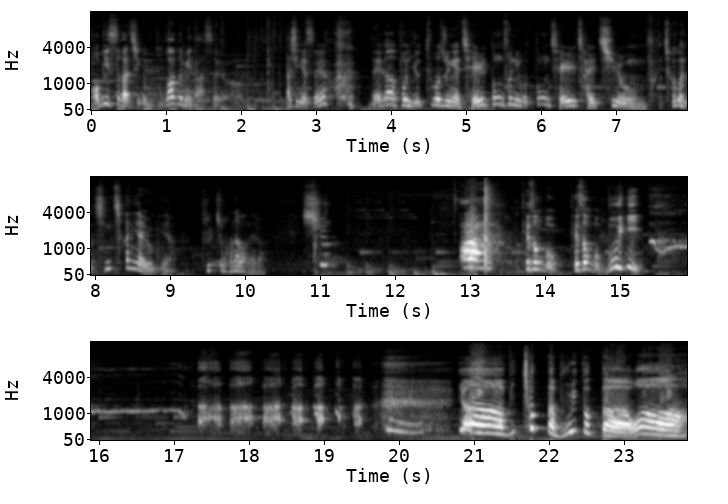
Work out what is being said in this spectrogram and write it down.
어비스가 지금 무과금이 났어요. 아시겠어요? 내가 본 유튜버 중에 제일 똥손이고 똥 제일 잘 치움 저건 칭찬이냐 욕이냐 둘 중 하나만 해라. 슛! 아! 대성공! 대성공! 무희! 야 미쳤다 무희 떴다. 와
